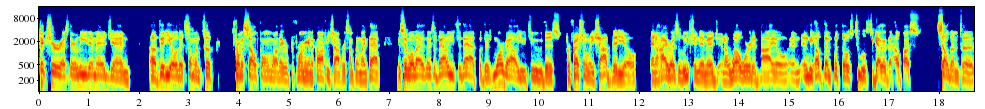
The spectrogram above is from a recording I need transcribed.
picture as their lead image and a video that someone took from a cell phone while they were performing in a coffee shop or something like that we said, well, there's a value to that, but there's more value to this professionally shot video and a high resolution image and a well worded bio. And, and we help them put those tools together that help us sell them to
